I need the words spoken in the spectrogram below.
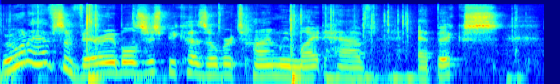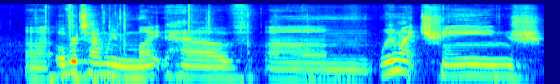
We want to have some variables just because over time we might have epics. Uh, over time we might have, um, we might change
